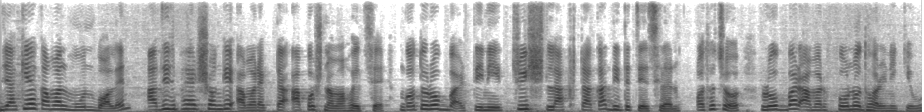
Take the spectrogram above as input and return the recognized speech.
জাকিয়া কামাল মুন বলেন, আজিজ ভাইয়ের সঙ্গে আমার একটা আপোষনামা হয়েছে। গত রোববার তিনি ত্রিশ লাখ টাকা দিতে চেয়েছিলেন। অথচ রোববার আমার ফোনও ধরেনি কেউ।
